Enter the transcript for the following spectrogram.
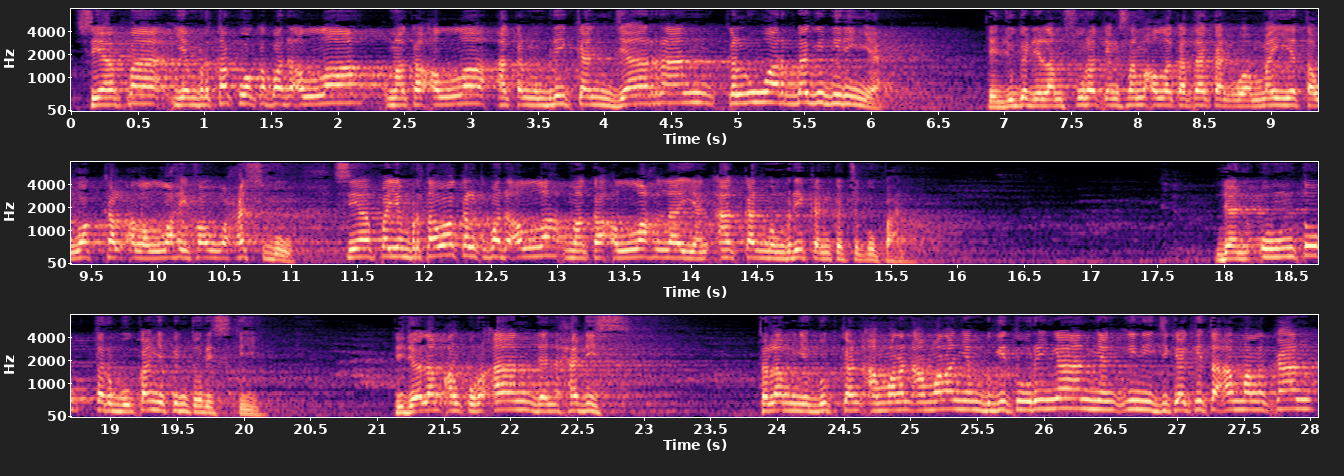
Siapa yang bertakwa kepada Allah, maka Allah akan memberikan jalan keluar bagi dirinya. Dan juga dalam surat yang sama Allah katakan, "Wa may yatawakkal 'alallahi fahuwa hasbu." Siapa yang bertawakal kepada Allah, maka Allah lah yang akan memberikan kecukupan dan untuk terbukanya pintu rizki. Di dalam Al-Quran dan hadis telah menyebutkan amalan-amalan yang begitu ringan yang ini jika kita amalkan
